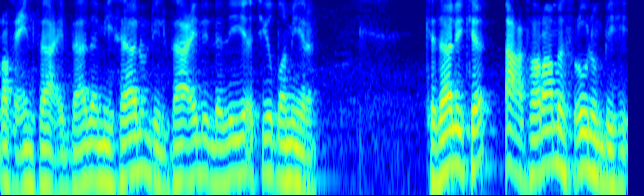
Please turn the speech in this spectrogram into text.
رفع فاعل فهذا مثال للفاعل الذي يأتي ضميرا. كذلك أعفر مفعول به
